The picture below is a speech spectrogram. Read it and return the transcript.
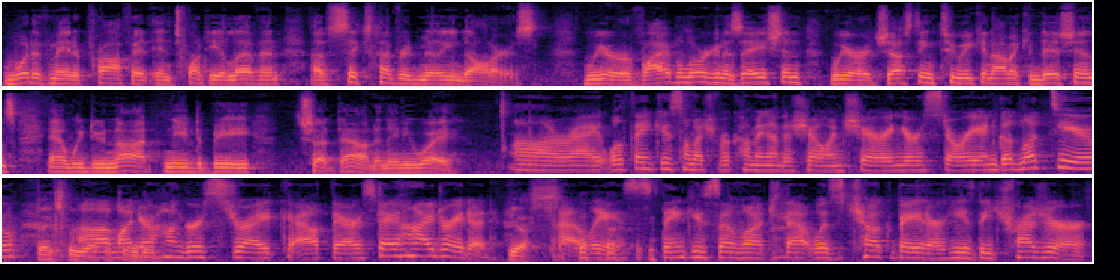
would have made a profit in 2011 of $600 million. We are a viable organization. We are adjusting to economic conditions, and we do not need to be shut down in any way. All right. Well, thank you so much for coming on the show and sharing your story. And good luck to you Thanks for the um, on your hunger strike out there. Stay hydrated. Yes. At least. thank you so much. That was Chuck Bader. He's the treasurer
